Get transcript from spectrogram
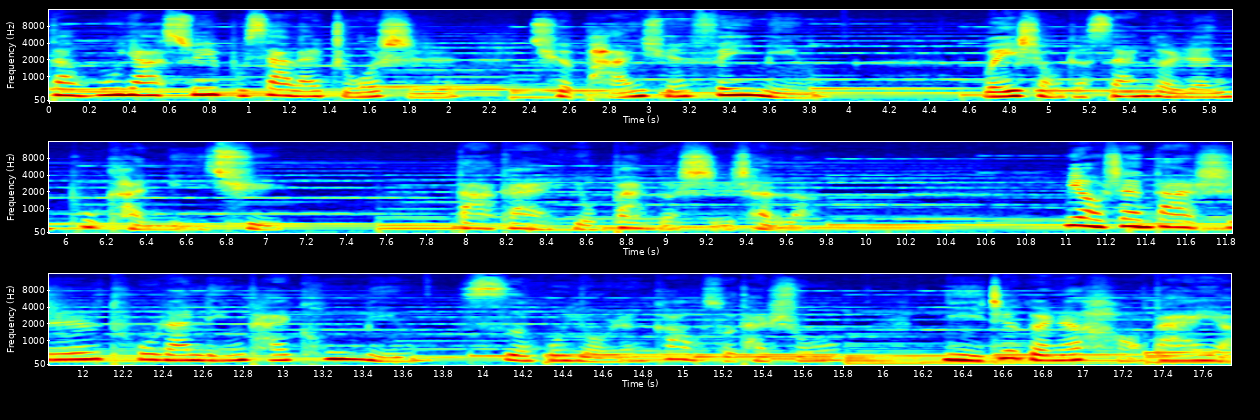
但乌鸦虽不下来啄食，却盘旋飞鸣，为首着三个人不肯离去。时辰了，妙善大师突然灵台空明，似乎有人告诉他说：“你这个人好呆呀！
